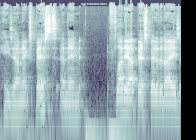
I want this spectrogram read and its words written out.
He's our next best. And then flat out best bet of the day is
